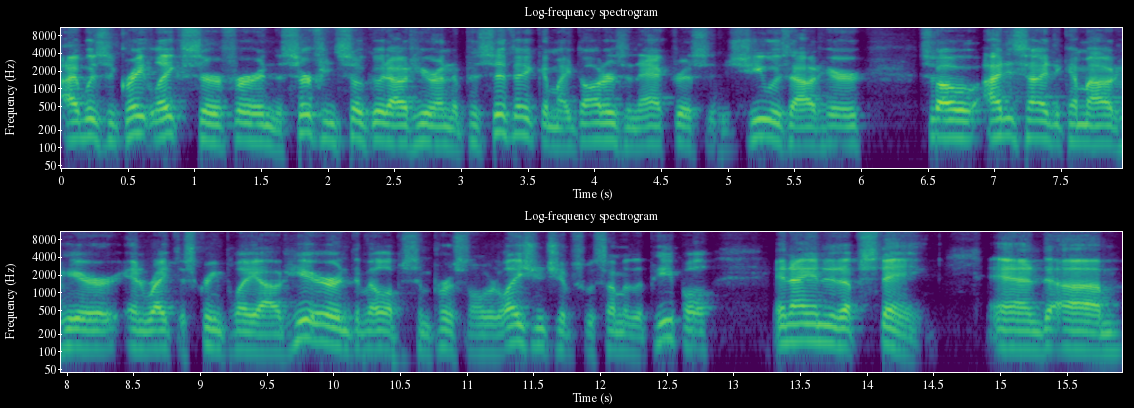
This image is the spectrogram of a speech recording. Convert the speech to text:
I was a Great Lakes surfer, and the surfing's so good out here on the Pacific. And my daughter's an actress, and she was out here So I decided to come out here and write the screenplay out here and develop some personal relationships with some of the people. And I ended up staying. And um,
